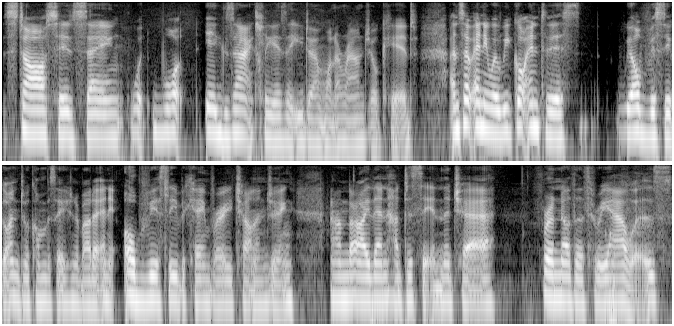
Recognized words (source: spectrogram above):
started saying what what exactly is it you don't want around your kid. And so anyway, we got into this we obviously got into a conversation about it and it obviously became very challenging and I then had to sit in the chair for another 3 hours.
